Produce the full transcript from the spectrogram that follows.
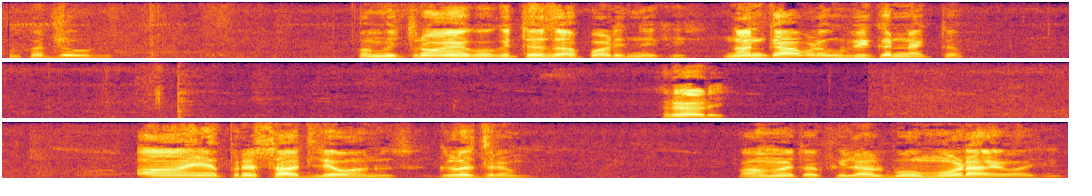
કરી દઉં મિત્રો અહીંયા કોઈ ધજા પાડી નાખી. નાનકા આપણે ઊભી કરી નાખતો રેડી આ અહીંયા પ્રસાદ લેવાનું છે, ગળદરામાં. અમે તો ફિલહાલ બહુ મોડા આવ્યા છીએ.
